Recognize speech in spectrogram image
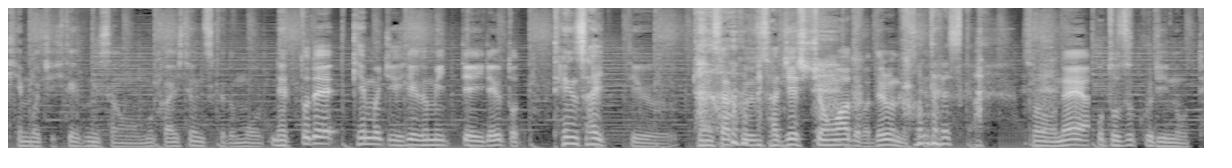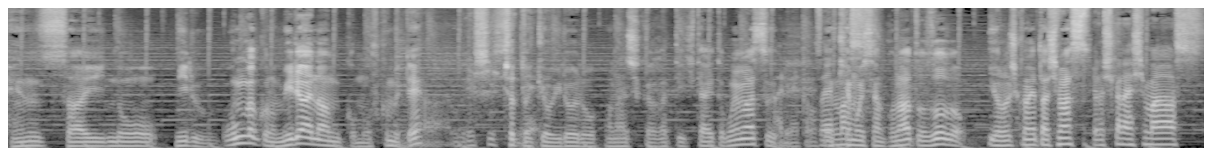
剣持秀文さんをお迎えしてるんですけどもネットで剣持秀文って入れると天才っていう検索サジェスションワードが出るんですけど 本当ですか？そのね音作りの天才の見る音楽の未来なんかも含めて嬉しい、ね、ちょっと今日いろいろお話伺っていきたいと思います。ありがとうございます。剣持さんこの後どうぞよろしくお願いいたします。よろしくお願いします。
